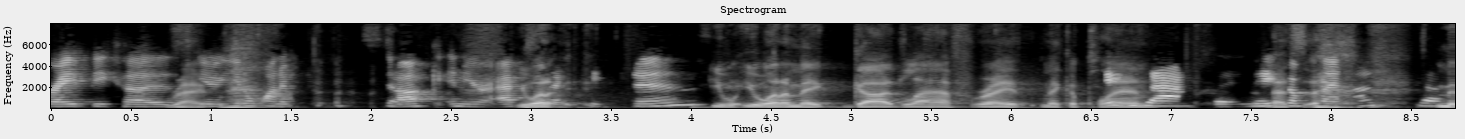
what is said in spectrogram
right because right. you know you don't want to stuck in your expectations. You want, you, you want to make God laugh, right? Make a plan. Exactly. Make That's, a plan. Yeah.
